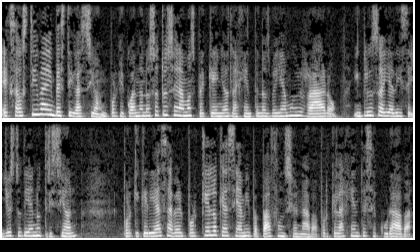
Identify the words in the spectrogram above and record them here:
exhaustiva investigación, porque cuando nosotros éramos pequeños la gente nos veía muy raro. Incluso ella dice, yo estudié nutrición porque quería saber por qué lo que hacía mi papá funcionaba, por qué la gente se curaba,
